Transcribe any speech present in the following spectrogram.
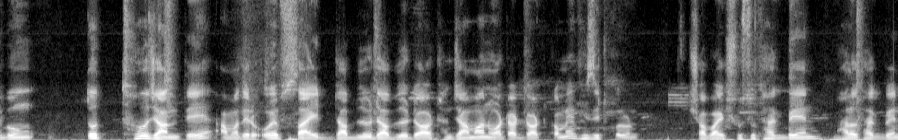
এবং তথ্য জানতে আমাদের website W W dot Zaman water dot কমে ভিজিট করুন। সবাই সুস্থ থাকবেন, ভালো থাকবেন,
